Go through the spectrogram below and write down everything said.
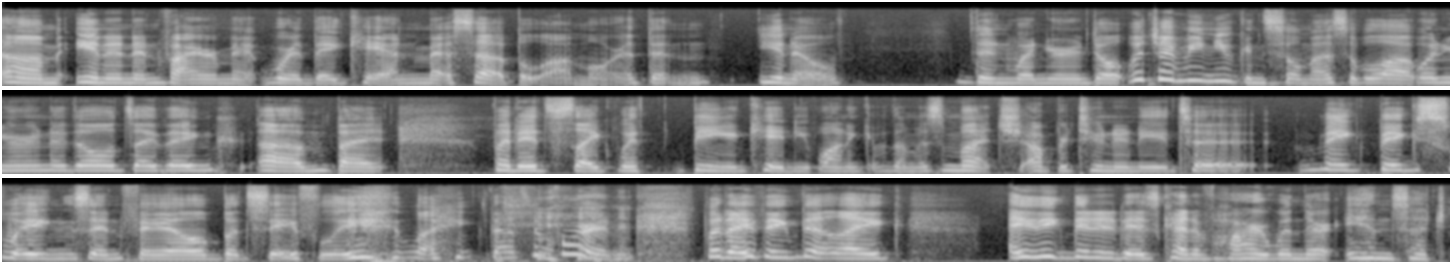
um, in an environment where they can mess up a lot more than, you know, than when you're an adult, which I mean, you can still mess up a lot when you're an adult, I think. Um, but, but it's like with being a kid, you want to give them as much opportunity to make big swings and fail, but safely. like, that's important. but I think that, like, I think that it is kind of hard when they're in such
